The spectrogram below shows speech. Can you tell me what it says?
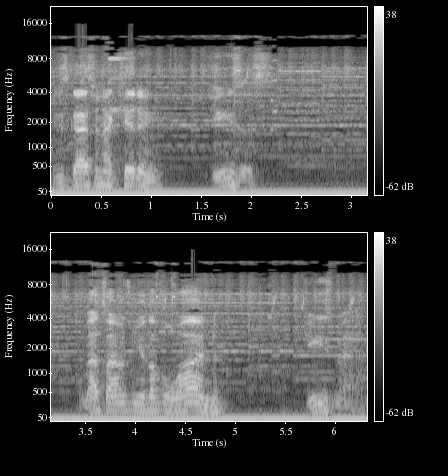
These guys are not kidding. Jesus. What happens when you're level 1. Jeez, man.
